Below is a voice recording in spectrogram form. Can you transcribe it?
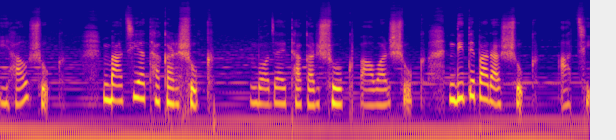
ইহাও সুখ। বাঁচিয়া থাকার সুখ। বজায় থাকার সুখ, পাওয়ার সুখ, দিতে পারার সুখ আছি।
